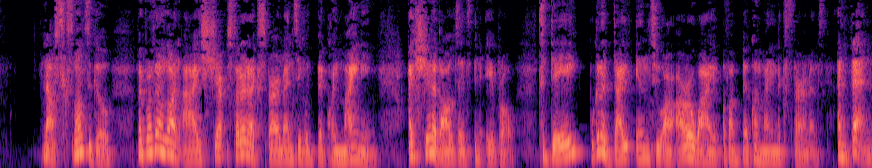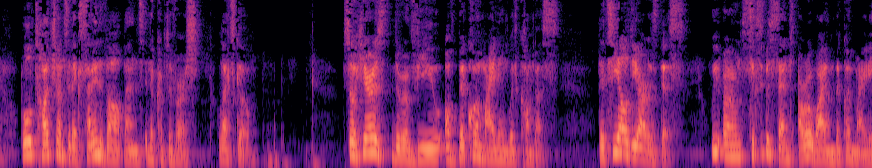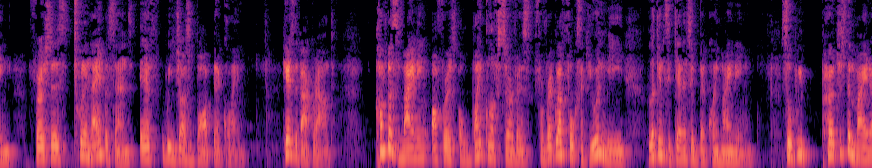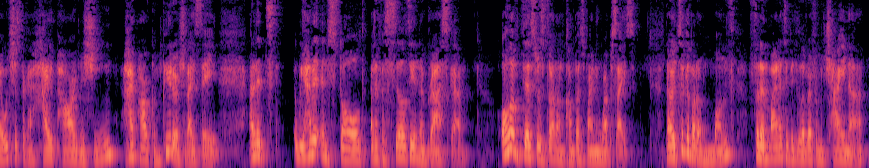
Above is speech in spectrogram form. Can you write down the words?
Now, six months ago, my brother-in-law and I share, started experimenting with Bitcoin mining. I shared about it in April. Today, we're going to dive into our ROI of our Bitcoin mining experiment. And then we'll touch on some exciting developments in the cryptoverse. Let's go. So here's the review of Bitcoin mining with Compass. The TLDR is this. We earned 60% ROI on Bitcoin mining versus 29% if we just bought Bitcoin. Here's the background. Compass Mining offers a white glove service for regular folks like you and me looking to get into Bitcoin mining. So we purchased the miner, which is like a high powered machine, high powered computer, should I say, and it's we had it installed at a facility in Nebraska. All of this was done on Compass Mining website. Now it took about a month for the miner to be delivered from China,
